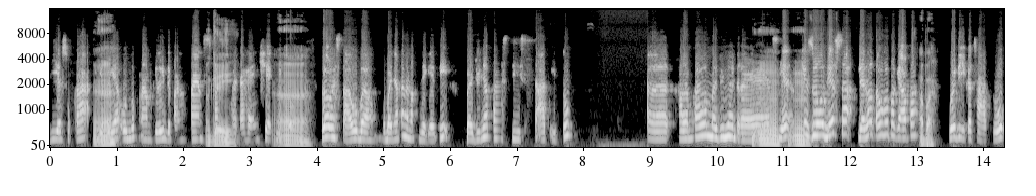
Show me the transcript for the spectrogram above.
dia suka gitu Eh. ya untuk nampilin depan fans Oke. mereka handshake gitu. Ah, Lo harus tahu bang, kebanyakan anak JKT bajunya pas di saat itu eh, kalem-kalem bajunya dress Mm, ya mm. casual biasa. Dan lo tau gue pakai apa? apa? Gue diikat satu,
